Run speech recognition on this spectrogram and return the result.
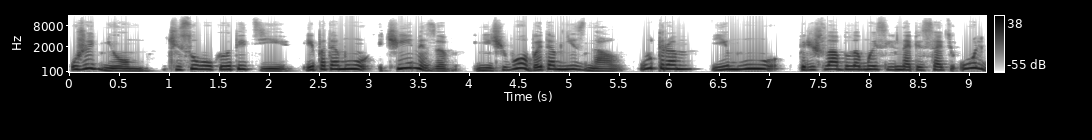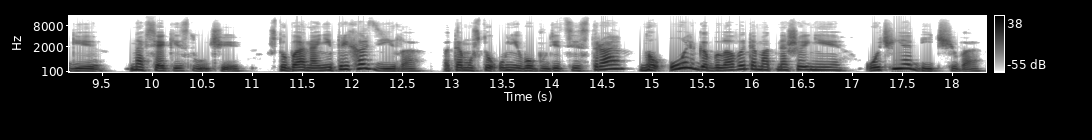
уже днем, часов около пяти, и потому Чемезов ничего об этом не знал. Утром ему пришла была мысль написать Ольге на всякий случай, чтобы она не приходила, потому что у него будет сестра, но Ольга была в этом отношении очень обидчива.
